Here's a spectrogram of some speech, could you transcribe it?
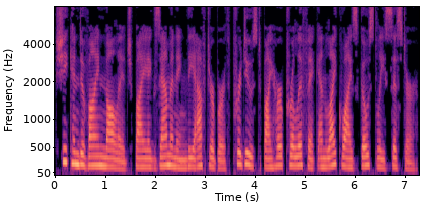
She can divine knowledge by examining the afterbirth produced by her prolific and likewise ghostly sister.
